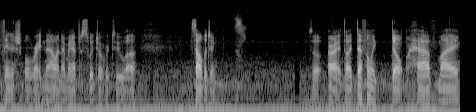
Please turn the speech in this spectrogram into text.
finishable right now, and I may have to switch over to uh, salvaging. So, alright, so I definitely don't have my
